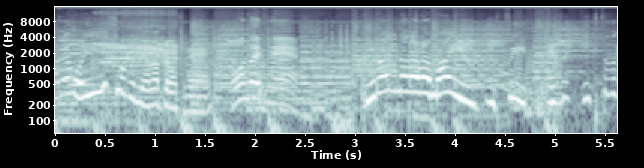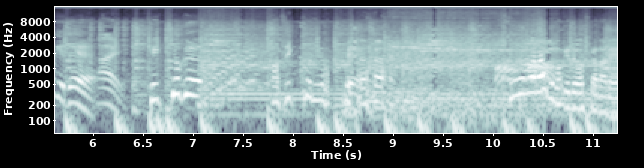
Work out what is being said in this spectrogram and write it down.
ーあーもい。い。勝負にはなってますねー本当ですね食らいながら前に行き続けてはい。結局端っこになってしょうがなく負けてますからね。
